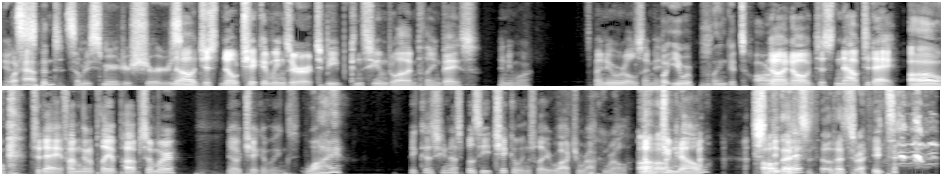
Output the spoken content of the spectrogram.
You had what s- happened? Somebody smeared your shirt or No, something? just no chicken wings are to be consumed while I'm playing bass anymore. It's my new rules I made. But you were playing guitar. no, no, just now today. Oh, Today, if I'm going to play a pub somewhere, no chicken wings why? because you're not supposed to eat chicken wings while you're watching rock and roll. Oh, Don't you okay. know? Oh, stupid. Oh, that's oh, that's right.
